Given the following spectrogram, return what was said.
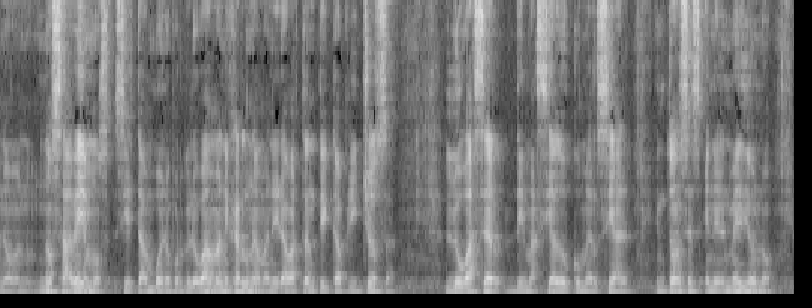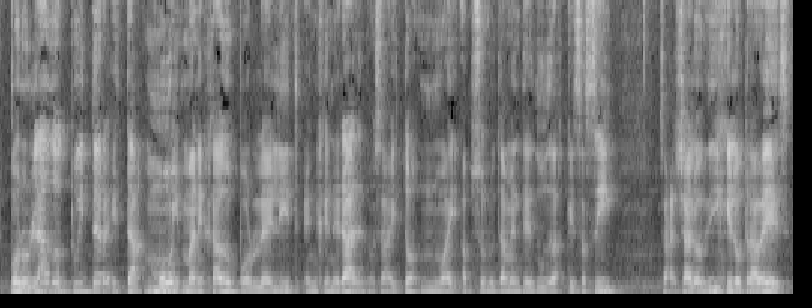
no, no, sabemos si es tan bueno, porque lo va a manejar de una manera bastante caprichosa, lo va a hacer demasiado comercial, entonces en el medio no. Por un lado, Twitter está muy manejado por la elite en general, o sea, esto no hay absolutamente dudas que es así. O sea, ya lo dije la otra vez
